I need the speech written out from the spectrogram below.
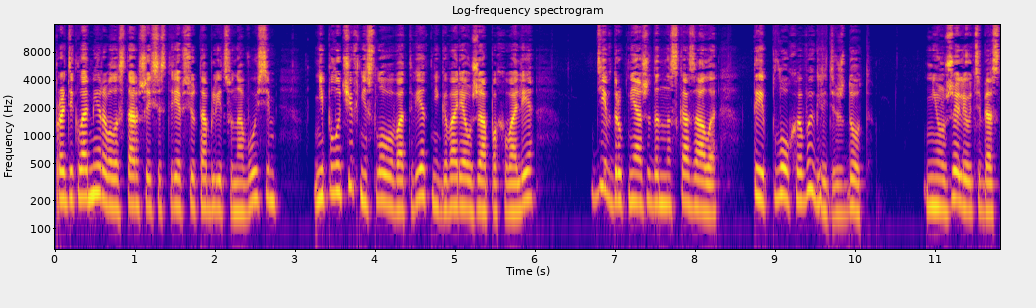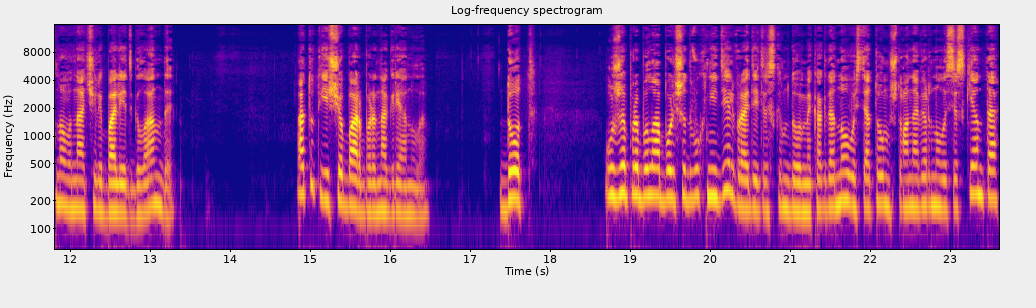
продекламировала старшей сестре всю таблицу на восемь, не получив ни слова в ответ, не говоря уже о похвале, Ди вдруг неожиданно сказала, «Ты плохо выглядишь, Дот. Неужели у тебя снова начали болеть гланды?» А тут еще Барбара нагрянула. Дот уже пробыла больше двух недель в родительском доме, когда новость о том, что она вернулась из Кента,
